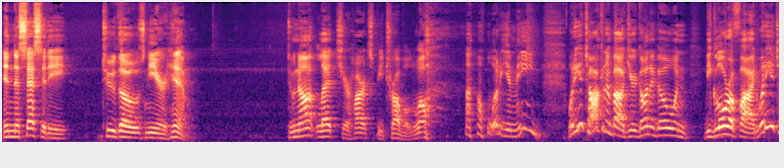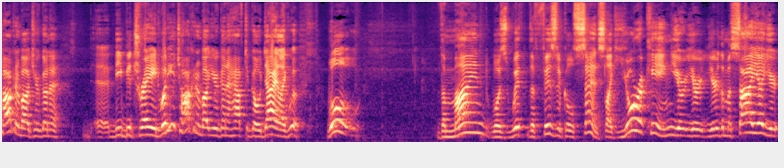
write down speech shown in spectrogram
in necessity to those near him. Do not let your hearts be troubled. Well, what do you mean? What are you talking about? You're going to go and be glorified. What are you talking about? You're going to uh, be betrayed. What are you talking about? You're going to have to go die. Like, well, the mind was with the physical sense. Like, you're a king. You're you're you're the Messiah. You're.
